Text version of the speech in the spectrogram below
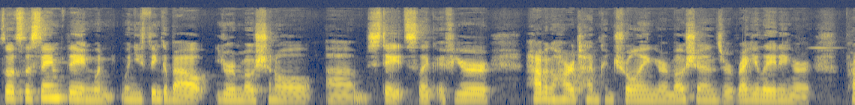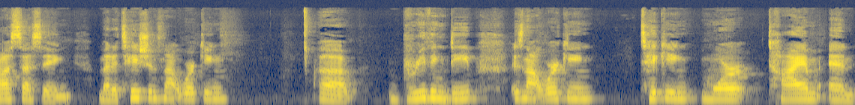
So it's the same thing when when you think about your emotional um, states. Like if you're having a hard time controlling your emotions or regulating or processing, meditation's not working, uh, breathing deep is not working, taking more time and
